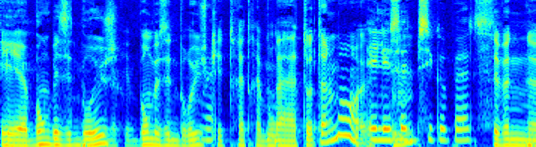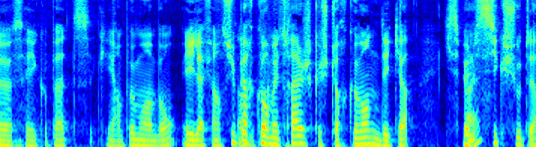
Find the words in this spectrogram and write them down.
Et euh, Bon baiser de Bruges. Bon baiser de Bruges, Ouais. qui est très très bon. Bah totalement. Et les sept Mhm. psychopathes. Seven euh, Psychopaths, qui est un peu moins bon. Et il a fait un Ah, super pas court métrage que je te recommande, DK, qui s'appelle Ouais. Six Shooter.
